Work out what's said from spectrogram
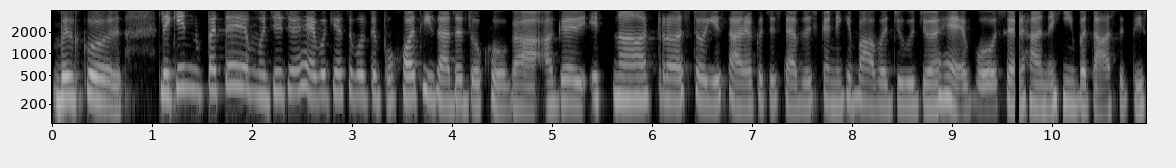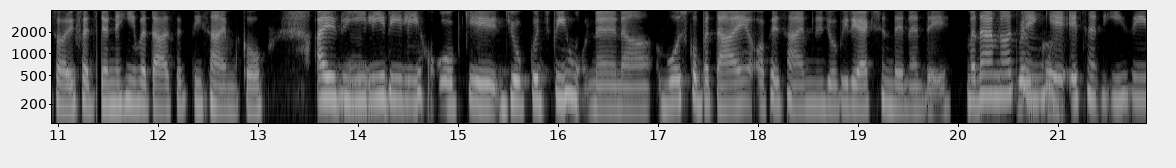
بالکل لیکن پتہ ہے مجھے جو ہے وہ کیسے بولتے بہت ہی زیادہ دکھ ہوگا اگر اتنا ٹرسٹ ہو یہ سارا کچھ اسٹیبلش کرنے کے باوجود جو ہے وہ سرحا نہیں بتا سکتی سوری فجر نہیں بتا سکتی سائم کو آئی ریئلی ریئلی ہوپ کہ جو کچھ بھی ہونا ہے نا وہ اس کو بتائے اور پھر سائم نے جو بھی ریئیکشن دینا دے but I am not saying کہ it's an easy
